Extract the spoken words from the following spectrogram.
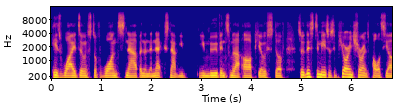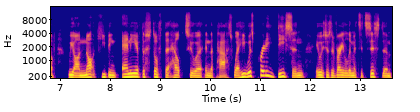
his wide zone stuff one snap and then the next snap you you move in some of that RPO stuff. So this to me is just a pure insurance policy of we are not keeping any of the stuff that helped Tua in the past, where he was pretty decent. It was just a very limited system.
